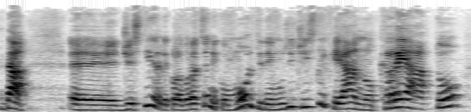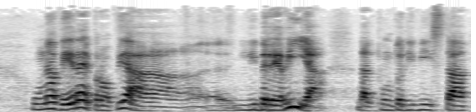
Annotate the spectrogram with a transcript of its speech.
da eh, gestire le collaborazioni con molti dei musicisti che hanno creato una vera e propria eh, libreria dal punto di vista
